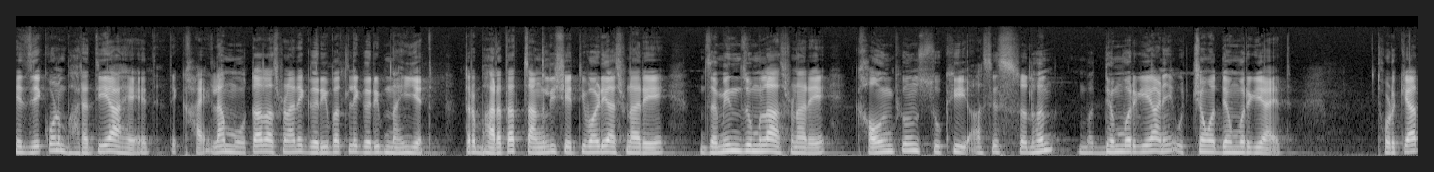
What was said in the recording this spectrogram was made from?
हे जे कोण भारतीय आहेत ते खायला मोताज असणारे गरीबातले गरीब नाही आहेत तर भारतात चांगली शेतीवाडी असणारे जमीन जुमला असणारे खाऊन पिऊन सुखी असे सधन मध्यमवर्गीय आणि उच्च मध्यमवर्गीय आहेत. थोडक्यात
